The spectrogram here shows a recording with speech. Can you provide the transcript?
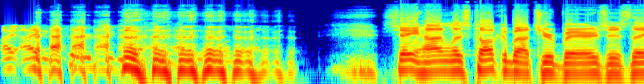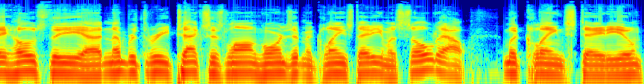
I, would encourage you to have this one. Shehan, let's talk about your Bears as they host the uh, number three Texas Longhorns at McLane Stadium, a sold out McLane Stadium.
